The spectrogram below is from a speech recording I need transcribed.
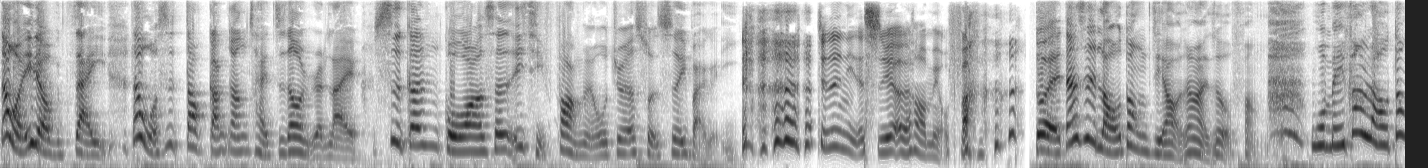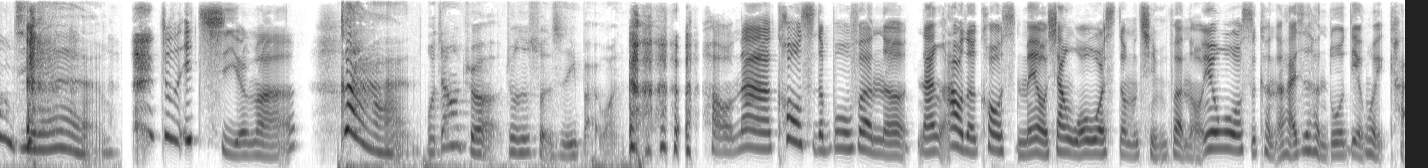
但我一点都不在意，但我是到刚刚才知道原来是跟国王生日一起放哎，我觉得损失了一百个亿，就是你的十月二号没有放。对，但是劳动节好像还是有放，我没放劳动节，就是一起了嘛。干，我这样觉得就是损失一百万。好，那 cos 的部分呢？南澳的 cos 没有像 Woolworths 这么勤奋哦，因为 Woolworths 可能还是很多店会开。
